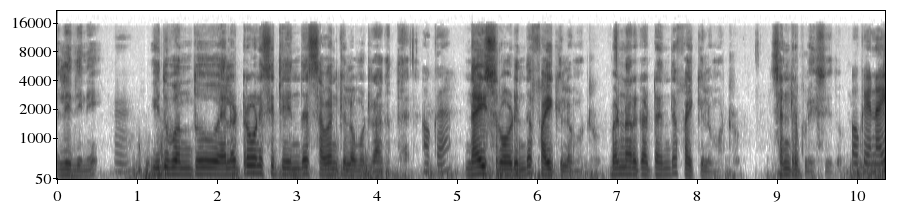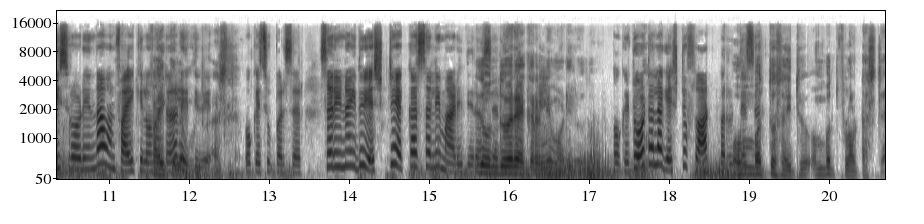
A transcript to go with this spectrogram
ಇಲ್ಲಿದ್ದೀನಿ. ಇದು ಒಂದು ಎಲೆಕ್ಟ್ರಾನಿಸಿಟಿಯಿಂದ ಸೆವೆನ್ ಕಿಲೋಮೀಟರ್ ಆಗುತ್ತೆ. ಓಕೆ ನೈಸ್ ರೋಡಿಂದ ಫೈವ್ ಕಿಲೋಮೀಟ್ರು ಬಣ್ಣಾರಕಟ್ಟೆಯಿಂದ ಫೈವ್ ಕಿಲೋಮೀಟರ್ ಸೆಂಟರ್ ಪ್ಲೇಸ್ ಇದು. ಓಕೆ ನೈಸ್ ರೋಡ್ ಇಂದ ಒಂದು ಫೈವ್ ಕಿಲೋಮೀಟರ್ ಅಲ್ಲಿ ಇದ್ದೀವಿ. ಅಷ್ಟೇ. ಓಕೆ ಸೂಪರ್ ಸರ್ ಸರ್ ಇನ್ನ ಇದು ಎಷ್ಟು ಎಕರ್ಸ್ ಅಲ್ಲಿ ಮಾಡಿದ್ದೀರಾ ಇದು ಒಂದೂವರೆ ಎಕರೆಲ್ಲಿ ಮಾಡಿರೋದು. ಓಕೆ ಟೋಟಲ್ ಆಗಿ ಎಷ್ಟು ಫ್ಲಾಟ್ ಬರುತ್ತೆ ಸರ್ ಒಂಬತ್ತು ಸೈಟು ಒಂಬತ್ತು ಫ್ಲಾಟ್ ಅಷ್ಟೇ.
